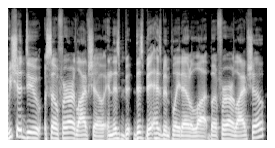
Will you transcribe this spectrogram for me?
We should do so for our live show, and this bit, this bit has been played out a lot. But for our live show,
